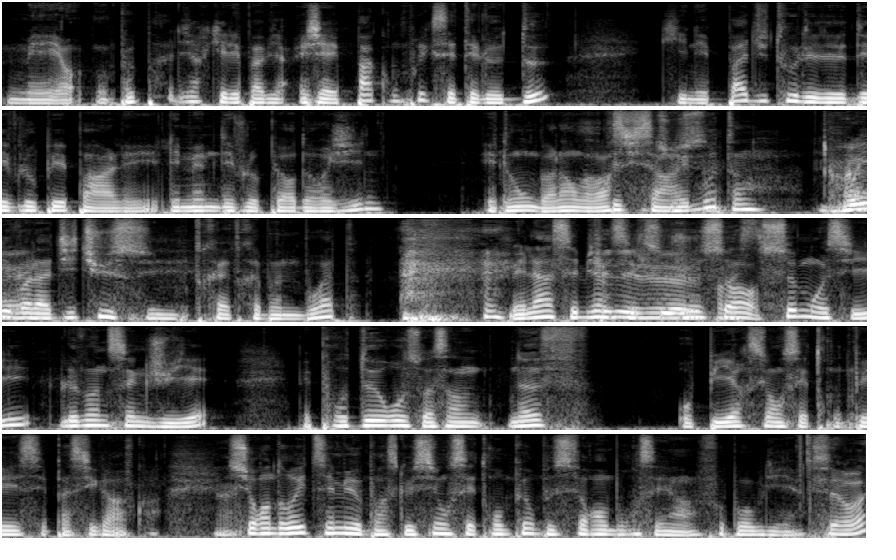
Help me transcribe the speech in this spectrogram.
mais on peut pas dire qu'il est pas bien. Et j'avais pas compris que c'était le 2, qui n'est pas du tout dé- développé par les, les mêmes développeurs d'origine. Et donc, bah là, on va voir si c'est un reboot. hein. Ouais. Oui, voilà, Titus, une très très bonne boîte. mais là, c'est bien, c'est que ce jeu sort ce mois-ci, le 25 juillet. Mais pour 2,69€, Au pire, si on s'est trompé, c'est pas si grave. Quoi. Ouais. Sur Android, c'est mieux parce que si on s'est trompé, on peut se faire rembourser. Hein, faut pas oublier. C'est vrai?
